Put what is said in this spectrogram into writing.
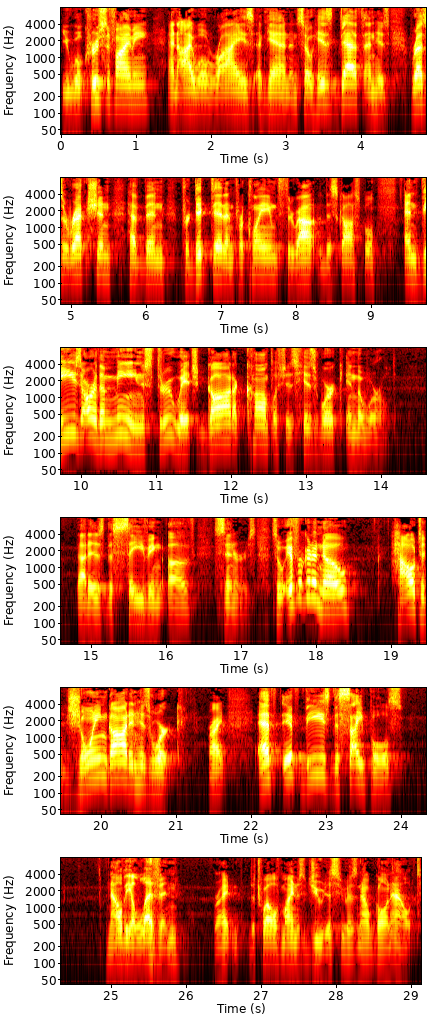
You will crucify me, and I will rise again. And so his death and his resurrection have been predicted and proclaimed throughout this gospel. And these are the means through which God accomplishes his work in the world. That is, the saving of sinners. So if we're going to know how to join God in his work, right? If, if these disciples, now the 11, right, the 12 minus Judas, who has now gone out,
